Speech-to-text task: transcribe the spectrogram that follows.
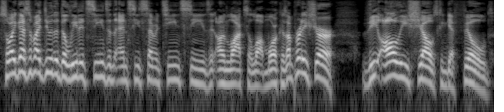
So I guess if I do the deleted scenes and the NC-17 scenes, it unlocks a lot more because I'm pretty sure the all these shelves can get filled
